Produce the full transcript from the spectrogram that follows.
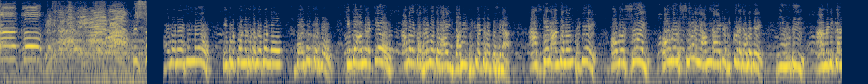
দেখো বিশ্ব ভ্রমণের জন্য ইঁদুর পণ্য ঢুকাবে পণ্য বয়কট করব। কিন্তু আমরা কেউ আমাদের কথার মতো ভাই দাবি ঠিক রাখতে পারতেছি না। আজকের আন্দোলন থেকে অবশ্যই অবশ্যই আমরা এটা ঠিক করে যাব যে ইহুদি, আমেরিকান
